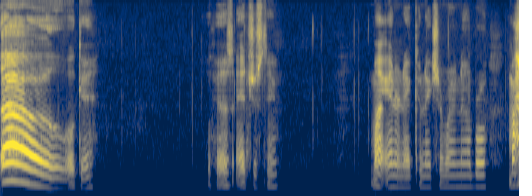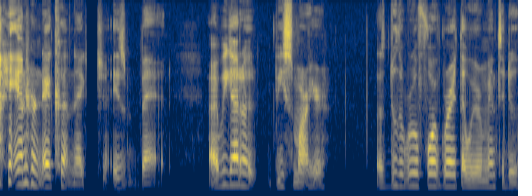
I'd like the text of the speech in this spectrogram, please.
Oh, okay. Okay, that's interesting. My internet connection right now, bro. My internet connection is bad. Alright, we gotta be smart here. Let's do the real fourth grade that we were meant to do.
